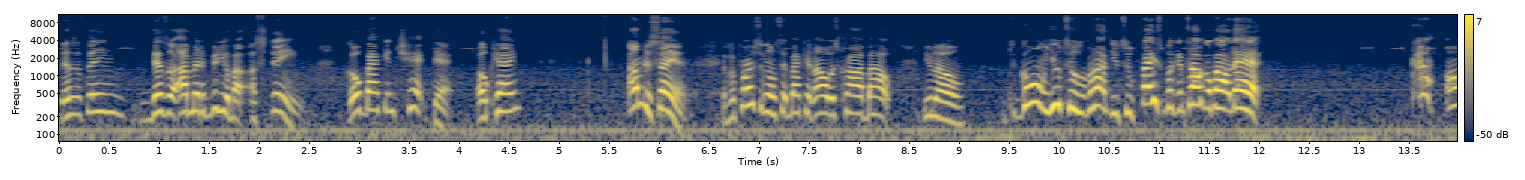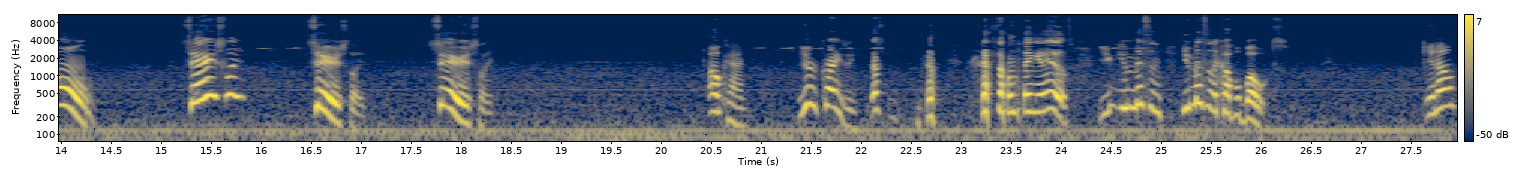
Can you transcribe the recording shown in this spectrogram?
There's a thing. There's a. I made a video about esteem. Go back and check that. Okay. I'm just saying, if a person gonna sit back and always cry about, you know, go on YouTube, not YouTube, Facebook, and talk about that. Come on. Seriously? Seriously. Seriously. Okay, you're crazy. That's that's the only thing it is. You you missing you missing a couple boats. You know,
